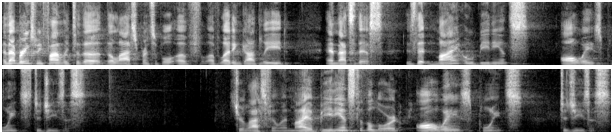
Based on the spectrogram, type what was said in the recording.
And that brings me finally to the, the last principle of, of letting God lead, and that's this is that my obedience always points to Jesus. It's your last fill in. My obedience to the Lord always points to Jesus.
